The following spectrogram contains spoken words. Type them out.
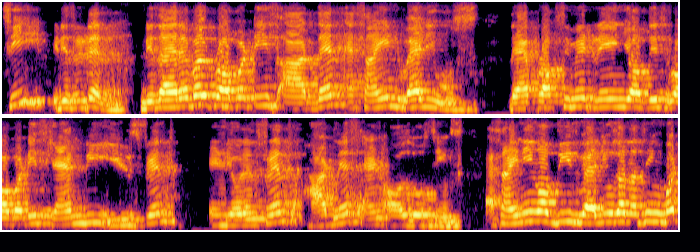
See, it is written, desirable properties are then assigned values. The approximate range of these properties can be yield strength, endurance strength, hardness, and all those things. Assigning of these values are nothing but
